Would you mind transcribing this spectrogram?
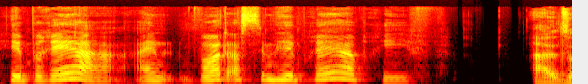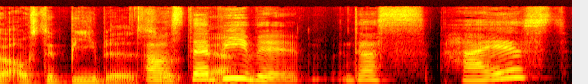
Hebräer, ein Wort aus dem Hebräerbrief. Also aus der Bibel. So, aus der ja. Bibel. Das heißt,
